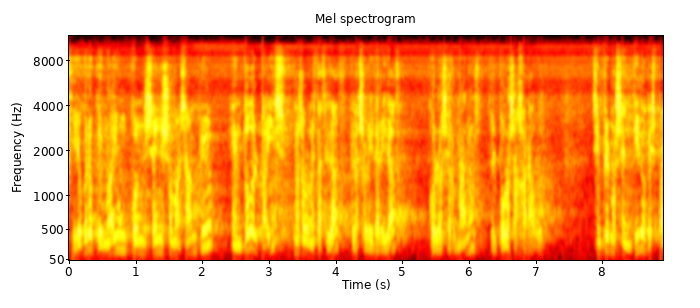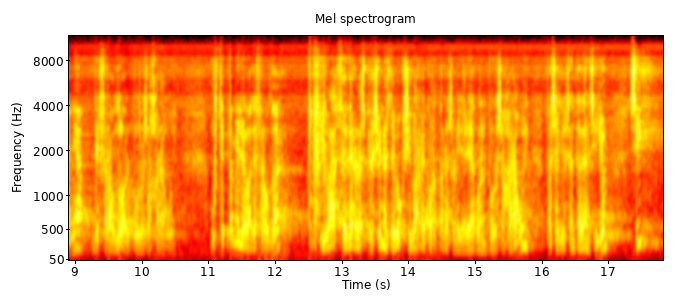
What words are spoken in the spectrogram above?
Que yo creo que no hay un consenso más amplio en todo el país, no solo en esta ciudad, que la solidaridad con los hermanos del pueblo saharaui. Siempre hemos sentido que España defraudó al pueblo saharaui. ¿Usted también le va a defraudar? ¿Y va a ceder a las presiones de Vox y va a recortar la solidaridad con el pueblo saharaui para seguir sentada en el sillón? ¿Sí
